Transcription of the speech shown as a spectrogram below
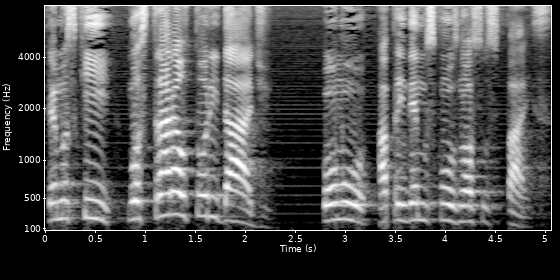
temos que mostrar autoridade, como aprendemos com os nossos pais.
